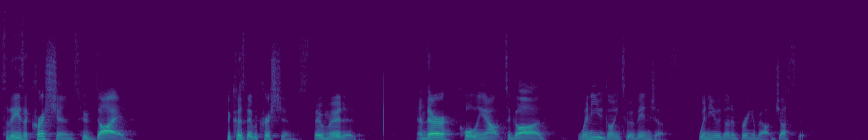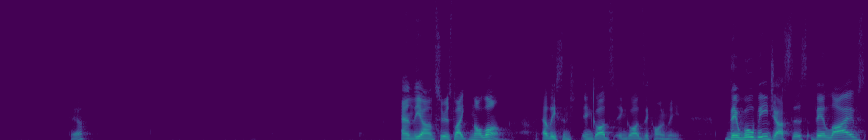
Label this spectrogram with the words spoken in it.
So these are Christians who've died because they were Christians. They were murdered. And they're calling out to God when are you going to avenge us? When are you going to bring about justice? Yeah? And the answer is like, not long, at least in, in, God's, in God's economy. There will be justice. Their lives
